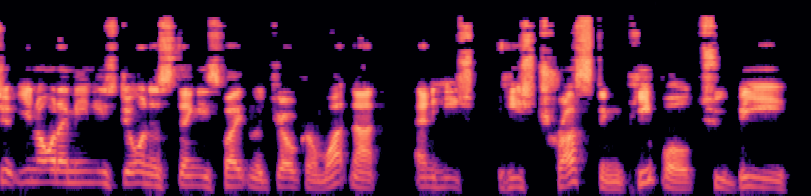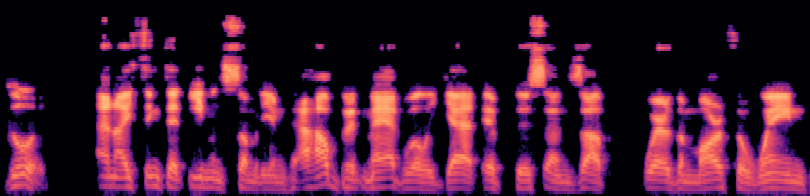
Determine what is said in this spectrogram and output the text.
You know what I mean? He's doing his thing. He's fighting the Joker and whatnot, and he's he's trusting people to be good. And I think that even somebody, how mad will he get if this ends up where the Martha Wayne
